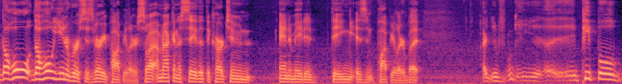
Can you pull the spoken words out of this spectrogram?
the whole the whole universe is very popular, so I'm not gonna say that the cartoon animated thing isn't popular, but uh, people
